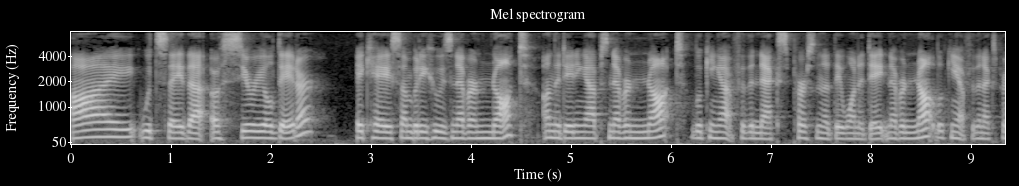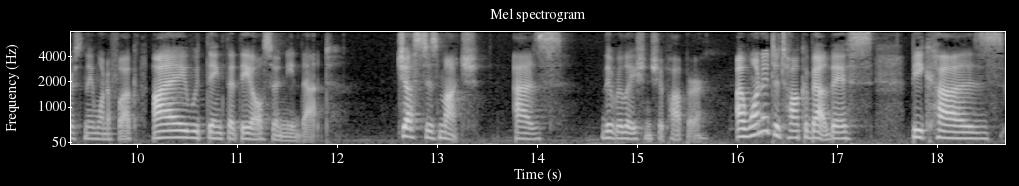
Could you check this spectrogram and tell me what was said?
I would say that a serial dater aka somebody who is never not on the dating apps, never not looking out for the next person that they want to date, never not looking out for the next person they want to fuck, I would think that they also need that just as much as the relationship hopper. I wanted to talk about this because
